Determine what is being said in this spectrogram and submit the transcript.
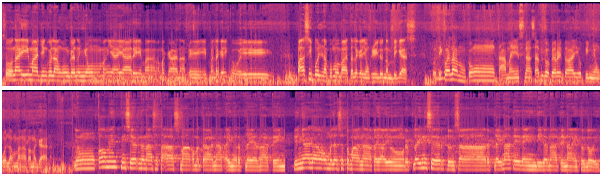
So nai-imagine ko lang kung ganun yung mangyayari mga kamag-anak eh palagay ko eh possible na bumaba talaga yung kilo ng bigas. So di ko alam kung tama yung sinasabi ko pero ito ay opinion ko lang mga kamag-anak. Yung comment ni Sir na nasa taas mga kamag-anak ay na-replyan natin. Yun nga lang umulan sa tumana kaya yung reply ni Sir dun sa reply natin ay hindi na natin na ituloy.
